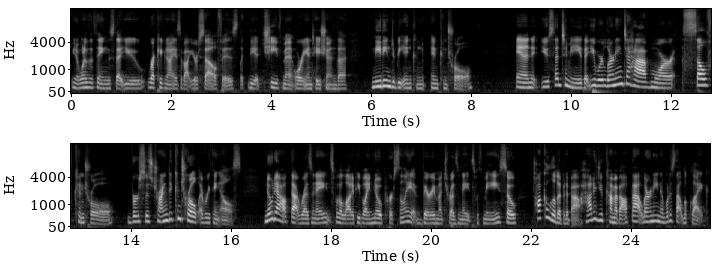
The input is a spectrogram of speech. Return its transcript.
you know, one of the things that you recognize about yourself is like the achievement orientation, the needing to be in con- in control. And you said to me that you were learning to have more self control versus trying to control everything else. No doubt that resonates with a lot of people I know personally. It very much resonates with me. So, talk a little bit about how did you come about that learning and what does that look like?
